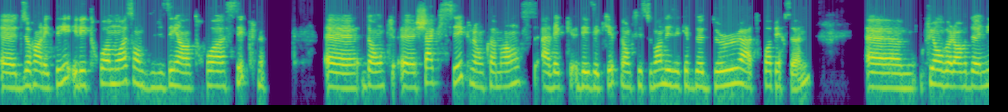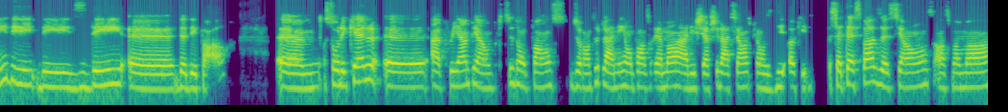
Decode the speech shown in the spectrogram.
durant l'été, et les trois mois sont divisés en trois cycles. donc, chaque cycle, on commence avec des équipes. Donc, c'est souvent des équipes de deux à trois personnes. Euh, puis on va leur donner des, idées euh, de départ euh, sur lesquelles, euh, à Preamp et à Amplitude, on pense, durant toute l'année, on pense vraiment à aller chercher la science, puis on se dit, OK, cet espace de science en ce moment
